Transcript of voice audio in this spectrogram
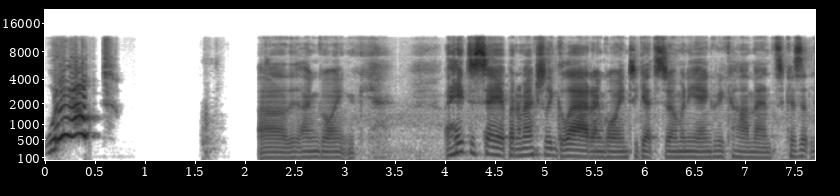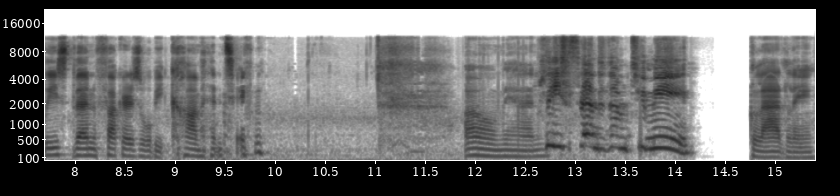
We're out. Uh, I'm going. I hate to say it, but I'm actually glad I'm going to get so many angry comments, because at least then fuckers will be commenting. oh man, Please send them to me. gladly.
